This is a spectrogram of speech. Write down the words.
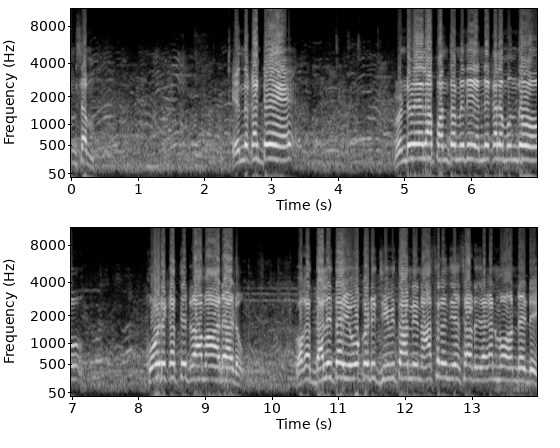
అంశం. ఎందుకంటే రెండు వేల పంతొమ్మిది ఎన్నికల ముందు కోడికత్తి డ్రామా ఆడాడు. ఒక దళిత యువకుడి జీవితాన్ని నాశనం చేశాడు జగన్మోహన్ రెడ్డి.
